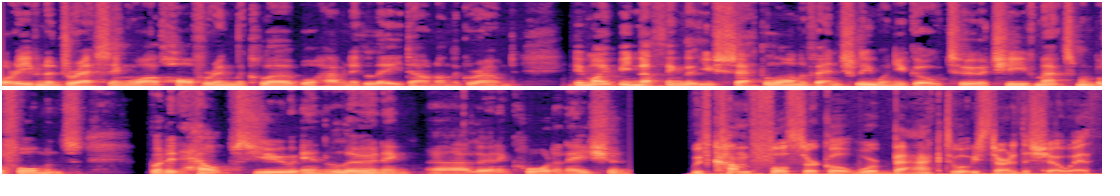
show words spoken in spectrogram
or even addressing while hovering the club or having it lay down on the ground. It might be nothing that you settle on eventually when you go to achieve maximum performance, but it helps you in learning, uh, learning coordination. We've come full circle. We're back to what we started the show with.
